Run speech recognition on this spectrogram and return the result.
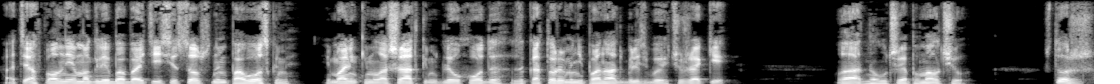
Хотя вполне могли бы обойтись и собственными повозками, и маленькими лошадками для ухода, за которыми не понадобились бы чужаки. Ладно, лучше я помолчу. Что ж,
